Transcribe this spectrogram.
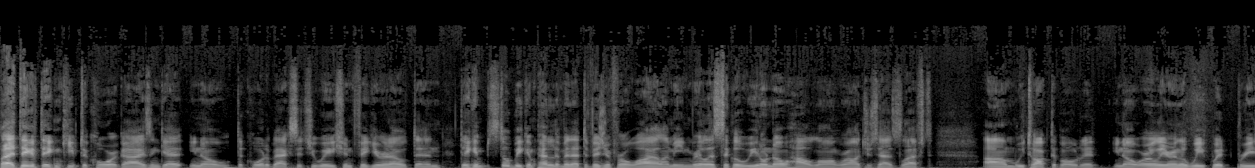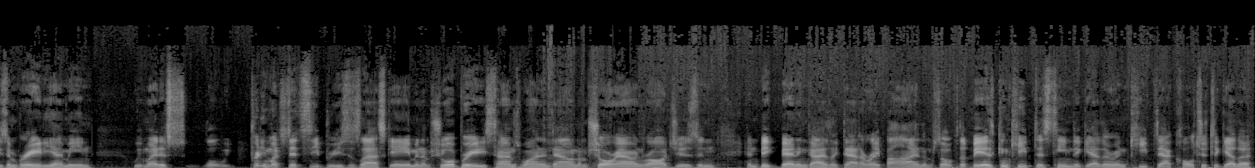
But I think if they can keep the core guys and get, you know, the quarterback situation figure it out, then they can still be competitive in that division for a while. I mean, realistically, we don't know how long Rodgers has left. Um, we talked about it, you know, earlier in the week with Brees and Brady. I mean, we might have, well, we pretty much did see Brees's last game, and I'm sure Brady's time's winding down. I'm sure Aaron Rodgers and, and Big Ben and guys like that are right behind them. So if the Bears can keep this team together and keep that culture together,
